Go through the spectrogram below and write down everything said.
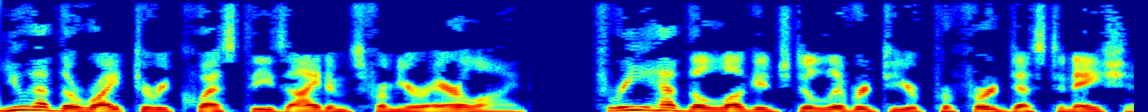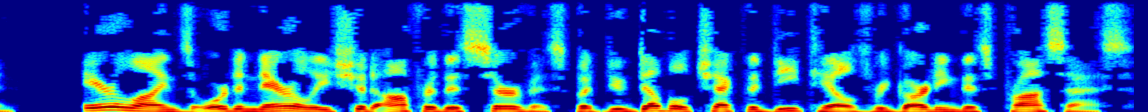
You have the right to request these items from your airline. 3. Have the luggage delivered to your preferred destination. Airlines ordinarily should offer this service but do double check the details regarding this process.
